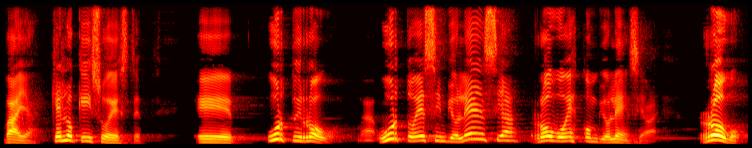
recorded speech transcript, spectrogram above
Vaya, ¿qué es lo que hizo este? Eh, hurto y robo. Hurto es sin violencia, robo es con violencia. Robo.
